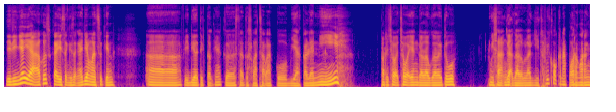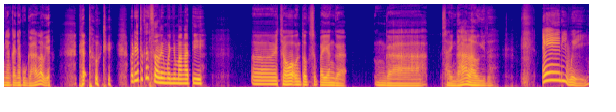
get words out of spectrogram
Jadinya ya aku suka iseng-iseng aja masukin uh, video TikToknya ke status WhatsApp aku. Biar kalian nih para cowok-cowok yang galau-galau itu bisa nggak galau lagi. Tapi kok kenapa orang-orang nyangkanya aku galau ya? Nggak tahu deh. Padahal itu kan saling menyemangati uh, cowok untuk supaya nggak nggak saling galau gitu. Anyway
